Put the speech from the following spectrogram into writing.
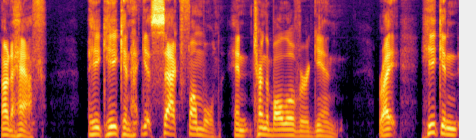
or and a half. He, he can get sacked, fumbled, and turn the ball over again, right? He can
